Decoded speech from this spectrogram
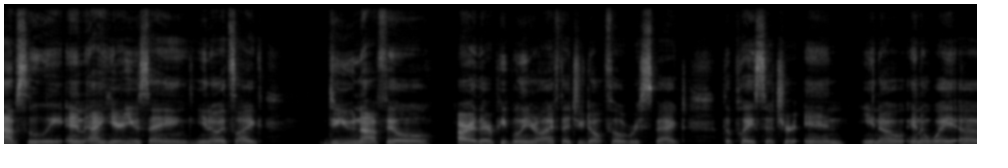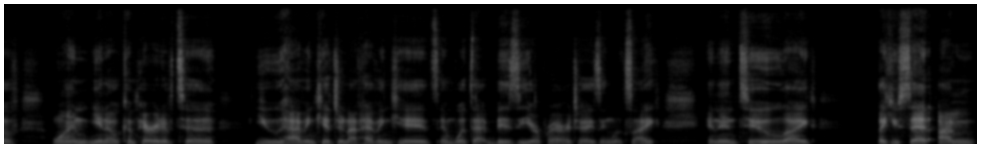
Absolutely. And I hear you saying, you know, it's like, do you not feel, are there people in your life that you don't feel respect the place that you're in, you know, in a way of one, you know, comparative to you having kids or not having kids and what that busy or prioritizing looks like? And then two, like, like you said, I'm,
